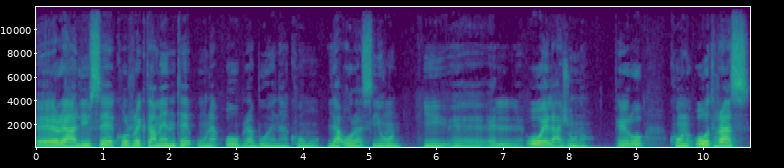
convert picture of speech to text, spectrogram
eh, realice correctamente una obra buena como la oración y, eh, o el ayuno, pero con otras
